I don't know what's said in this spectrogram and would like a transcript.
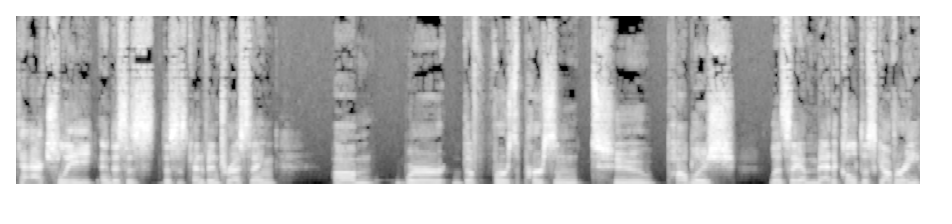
to actually, and this is this is kind of interesting um, where the first person to publish, let's say, a medical discovery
